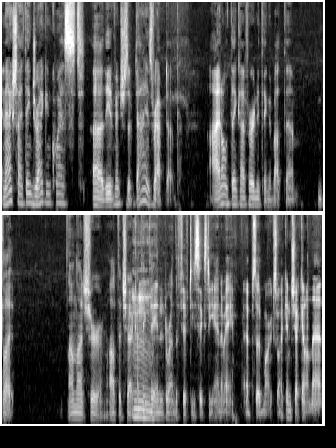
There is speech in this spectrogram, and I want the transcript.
And actually, I think Dragon Quest, uh, The Adventures of Dai is wrapped up. I don't think I've heard anything about them, but I'm not sure. I'll have to check. I think they Mm. ended around the 50 60 anime episode mark, so I can check in on that.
